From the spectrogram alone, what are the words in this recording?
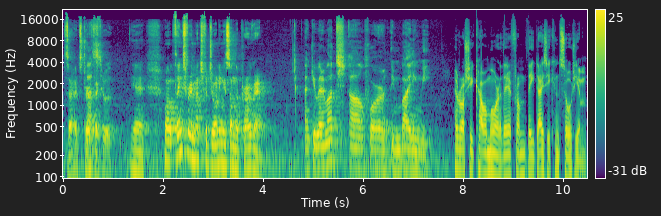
So it's terrific. that's true. Yeah. Well, thanks very much for joining us on the program. Thank you very much uh, for inviting me. Hiroshi Kawamura there from the Daisy Consortium.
